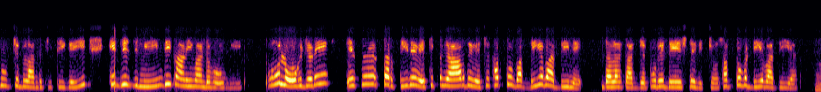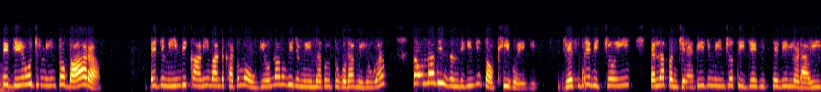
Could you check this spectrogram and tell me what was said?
ਰੂਪ 'ਚ ਬੁਲੰਦ ਕੀਤੀ ਗਈ ਕਿ ਜੇ ਜ਼ਮੀਨ ਦੀ ਕਾਣੀ ਵੰਡ ਹੋਊਗੀ ਉਹ ਲੋਕ ਜਿਹੜੇ ਇਸ ਧਰਤੀ ਦੇ ਵਿੱਚ ਪੰਜਾਬ ਦੇ ਵਿੱਚ ਸਭ ਤੋਂ ਵੱਡੀ ਆਬਾਦੀ ਨੇ ਦਲਿਤ ਅੱਜ ਪੂਰੇ ਦੇਸ਼ ਦੇ ਵਿੱਚੋਂ ਸਭ ਤੋਂ ਵੱਡੀ ਆਬਾਦੀ ਹੈ। ਤੇ ਜੇ ਉਹ ਜ਼ਮੀਨ ਤੋਂ ਬਾਹਰ ਆ ਤੇ ਜ਼ਮੀਨ ਦੀ ਕਾਣੀ ਵੰਡ ਖਤਮ ਹੋਊਗੀ ਉਹਨਾਂ ਨੂੰ ਵੀ ਜ਼ਮੀਨ ਦਾ ਕੋਈ ਟੁਕੜਾ ਮਿਲੂਗਾ ਤਾਂ ਉਹਨਾਂ ਦੀ ਜ਼ਿੰਦਗੀ ਵੀ ਸੌਖੀ ਹੋਏਗੀ। ਜਿਸ ਦੇ ਵਿੱਚੋਂ ਹੀ ਪਹਿਲਾਂ ਪੰਚਾਇਤੀ ਜ਼ਮੀਨ ਚੋਂ ਤੀਜੇ ਹਿੱਸੇ ਦੀ ਲੜਾਈ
